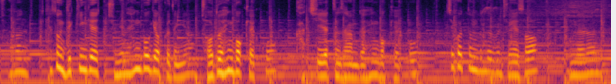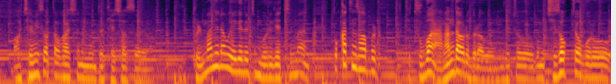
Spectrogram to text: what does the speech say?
저는 계속 느낀 게 주민의 행복이었거든요. 저도 행복했고 같이 일했던 사람도 행복했고 찍었던 분들 중에서 보면은 어, 재밌었다고 하시는 분들 계셨어요. 불만이라고 얘기 될지 모르겠지만 똑같은 사업을 두 번 안 한다 그러더라고요. 근데 조금 지속적으로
